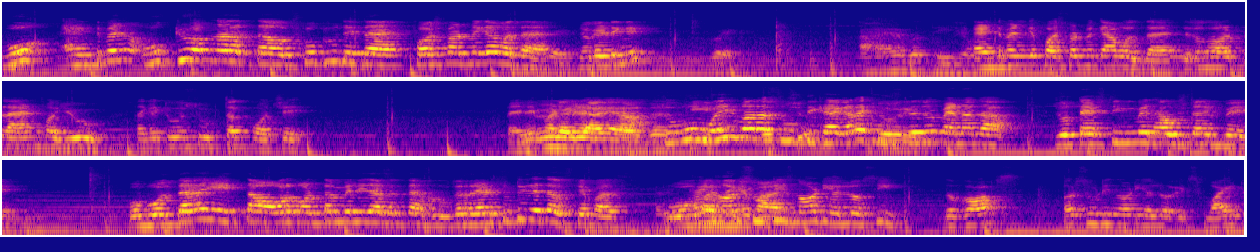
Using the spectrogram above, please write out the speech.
वो एंटमैन वो क्यों अपना रखता है? उसको क्यों देता है? फ़र्स्ट पार्ट में क्या बताया? Wait. You getting it wait i have a Ant Man के फ़र्स्ट पार्ट में क्या बोलता है? This was all plan for you ताकि तू उस सूट तक पहुँचे। पहले पार्ट में हाँ, the तो वो वही वाला सूट दिखाएगा ना कि उसने जो पहना था जो टेस्टिंग में था उस टाइम पे। वो बोलता है ना ये इतना और क्वांटम में नहीं जा सकता है पर उधर रेड सूट ही रहता है उसके पास वो and बंदे her के suit is पास। not yellow see the wasp her suit is not yellow it's white.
